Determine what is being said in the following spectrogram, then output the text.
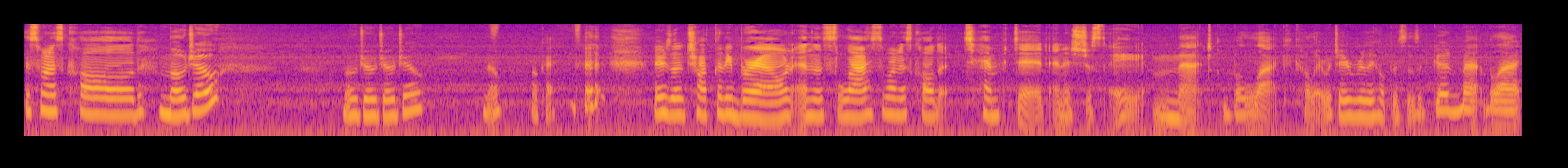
This one is called Mojo. Mojo Jojo? No? Okay. There's a chocolatey brown, and this last one is called Tempted, and it's just a matte black color, which I really hope this is a good matte black.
